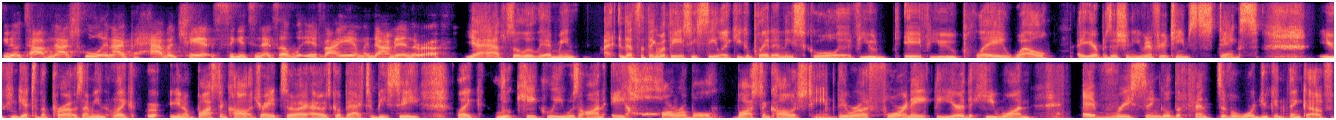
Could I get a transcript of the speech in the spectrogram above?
you know, top notch school and I have a chance to get to next level if I am a diamond in the rough. Yeah, absolutely. I mean, I, that's the thing about the ACC. Like you can play at any school. If you, if you play well, at your position, even if your team stinks, you can get to the pros. I mean, like, uh, you know, Boston College, right? So I, I always go back to BC. Like Luke Kuechly was on a horrible Boston College team. They were like four and eight the year that he won every single defensive award you can think of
